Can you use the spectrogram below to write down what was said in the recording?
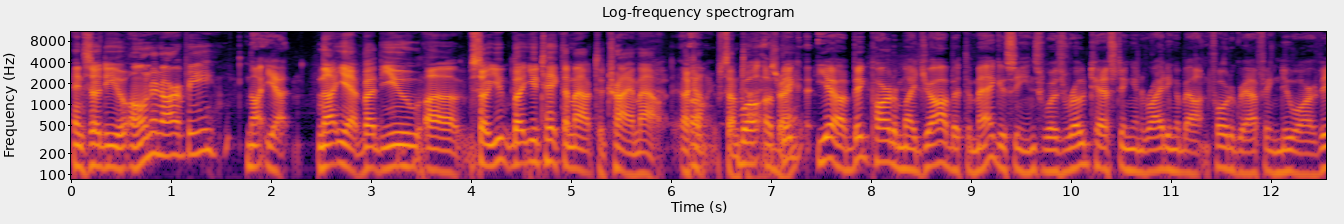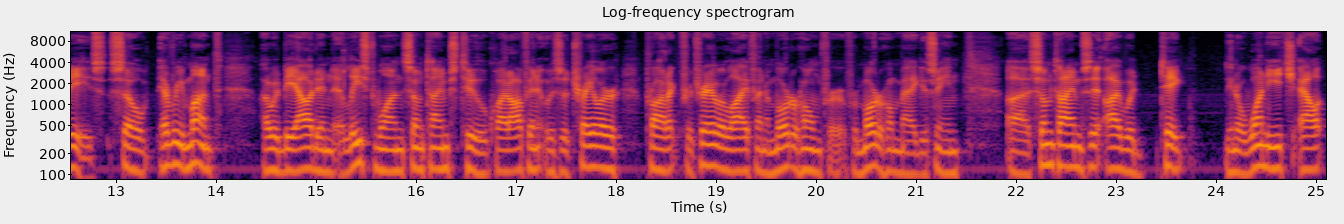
And so, do you own an RV? Not yet. Not yet, but you. Uh, so you, but you take them out to try them out uh, sometimes, well, a right? big yeah, a big part of my job at the magazines was road testing and writing about and photographing new RVs. So every month. I would be out in at least one, sometimes two. Quite often, it was a trailer product for Trailer Life and a motorhome for, for Motorhome magazine. Uh, sometimes I would take, you know, one each out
